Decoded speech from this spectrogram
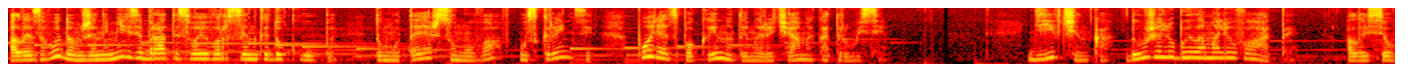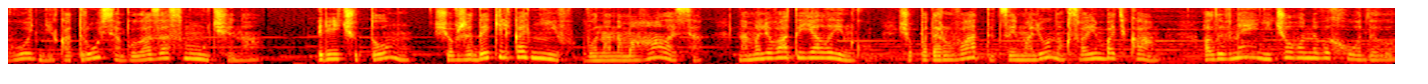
але згодом вже не міг зібрати свої ворсинки докупи, тому теж сумував у скринці поряд з покинутими речами катрусі. Дівчинка дуже любила малювати, але сьогодні Катруся була засмучена. Річ у тому, що вже декілька днів вона намагалася намалювати ялинку, щоб подарувати цей малюнок своїм батькам, але в неї нічого не виходило.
